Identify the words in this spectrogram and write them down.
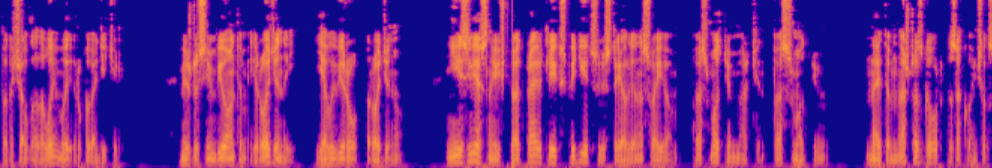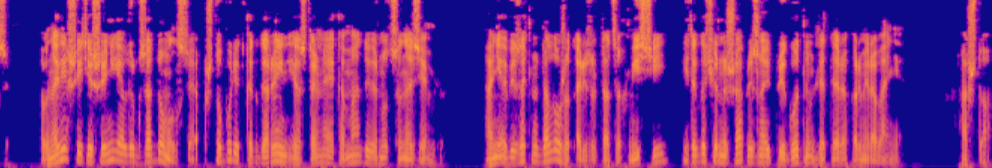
покачал головой мой руководитель. Между симбионтом и Родиной я выберу Родину. Неизвестно еще, отправят ли экспедицию, стоял я на своем. Посмотрим, Мартин, посмотрим. На этом наш разговор закончился. В нависшей тишине я вдруг задумался, что будет, когда Рейн и остальная команда вернутся на Землю. Они обязательно доложат о результатах миссии, и тогда Черныша признают пригодным для терраформирования. А что,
